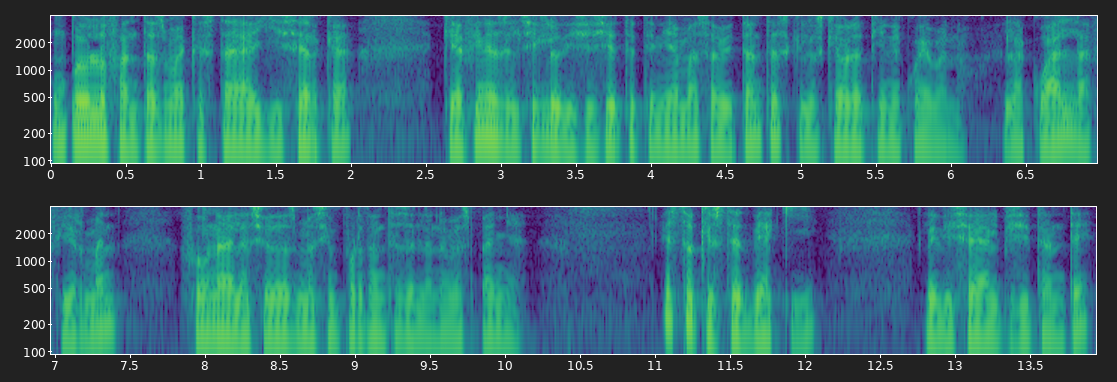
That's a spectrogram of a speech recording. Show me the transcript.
un pueblo fantasma que está allí cerca, que a fines del siglo XVII tenía más habitantes que los que ahora tiene Cuébano, la cual, afirman, fue una de las ciudades más importantes de la Nueva España. Esto que usted ve aquí, le dice al visitante,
